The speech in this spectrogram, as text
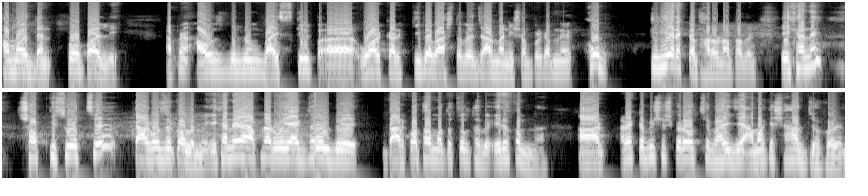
সময় দেন প্রপারলি আপনার হাউস বিল্ডিং বা স্কিল ওয়ার্কার কীভাবে আসতে হবে জার্মানি সম্পর্কে আপনি খুব ক্লিয়ার একটা ধারণা পাবেন। এখানে সবকিছু হচ্ছে কাগজে কলমে। এখানে আপনার ওই একজন বলবে, তার কথা মতো চলতে হবে। এরকম না। আর আরেকটা বিশেষ করে হচ্ছে ভাই যে আমাকে সাহায্য করেন।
